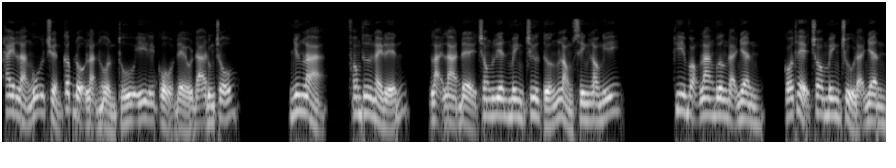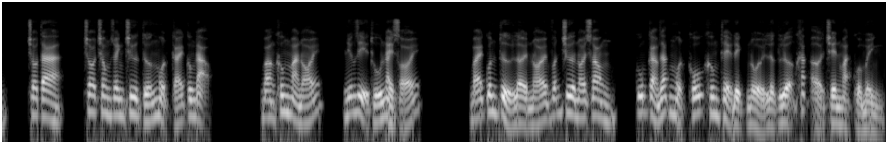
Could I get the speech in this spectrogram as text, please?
hay là ngũ chuyển cấp độ lặn hồn thú y cổ đều đã đúng chỗ. Nhưng là, phong thư này đến, lại là để trong liên minh chư tướng lòng sinh lo nghĩ. Hy vọng lang vương đại nhân, có thể cho minh chủ đại nhân, cho ta, cho trong doanh chư tướng một cái công đạo. Bằng không mà nói, những dị thú này sói, bái quân tử lời nói vẫn chưa nói xong, cũng cảm giác một cỗ không thể địch nổi lực lượng khắc ở trên mặt của mình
